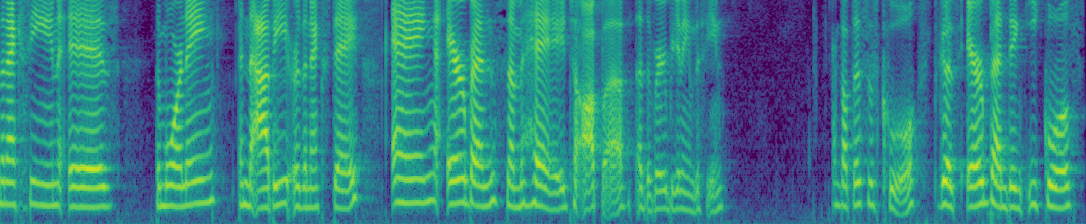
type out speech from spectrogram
the next scene is the morning in the Abbey or the next day. Aang airbends some hay to Appa at the very beginning of the scene. I thought this was cool because airbending equals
